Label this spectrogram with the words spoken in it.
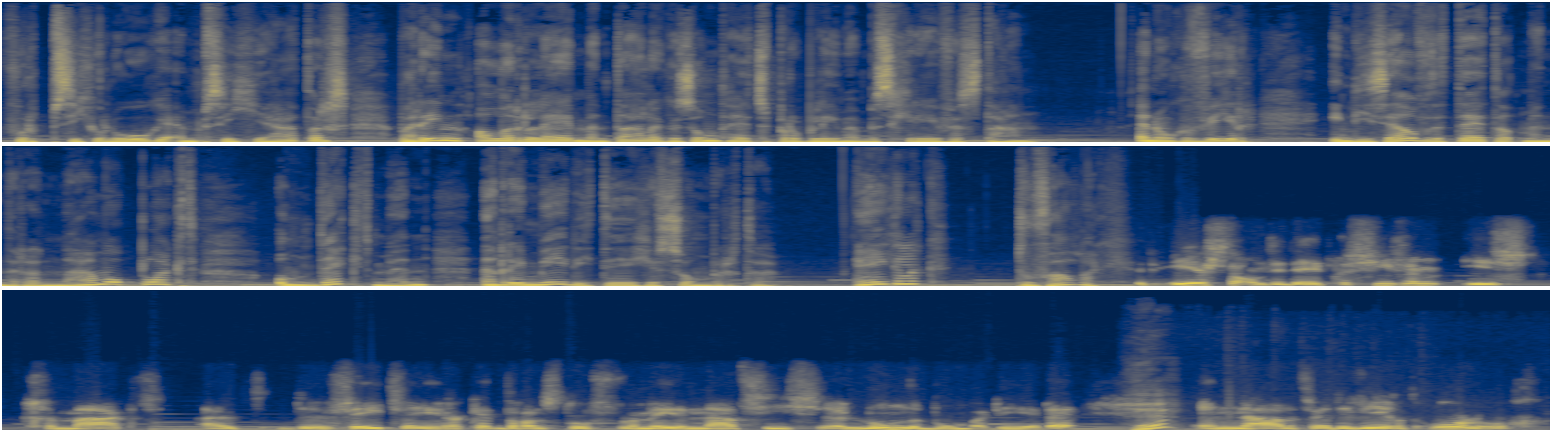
voor psychologen en psychiaters waarin allerlei mentale gezondheidsproblemen beschreven staan. En ongeveer in diezelfde tijd dat men er een naam op plakt, ontdekt men een remedie tegen somberte. Eigenlijk toevallig. Het eerste antidepressivum is gemaakt uit de V2-raketbrandstof waarmee de nazi's eh, Londen bombardeerden. En na de Tweede Wereldoorlog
